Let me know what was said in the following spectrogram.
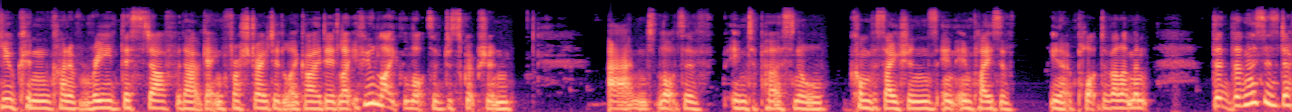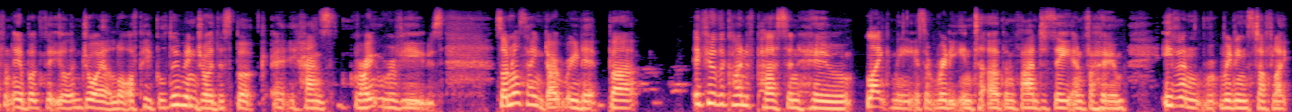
you can kind of read this stuff without getting frustrated like I did, like if you like lots of description and lots of interpersonal conversations in, in place of you know plot development then, this is definitely a book that you'll enjoy. A lot of people do enjoy this book. It has great reviews. So i'm not saying don't read it but if you're the kind of person who like me isn't really into urban fantasy and for whom even reading stuff like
